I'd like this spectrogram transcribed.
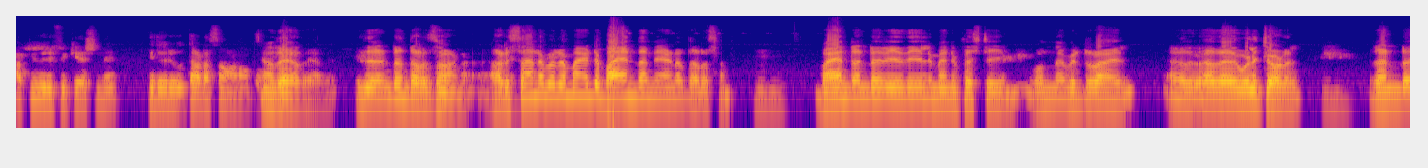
ആ പ്യൂരിഫിക്കേഷന് ഇതൊരു തടസ്സമാണോ അതെ അതെ അതെ. ഇത് രണ്ടും തടസ്സമാണ്. അടിസ്ഥാനപരമായിട്ട് ഭയം തന്നെയാണ് തടസ്സം. ഭയം രണ്ട് രീതിയിൽ മാനിഫെസ്റ്റ് ചെയ്യും. ഒന്ന് വിഡ്രോയൽ അതായത് ഒളിച്ചോടൽ രണ്ട്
